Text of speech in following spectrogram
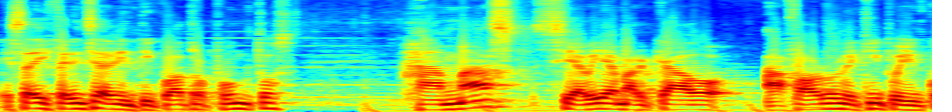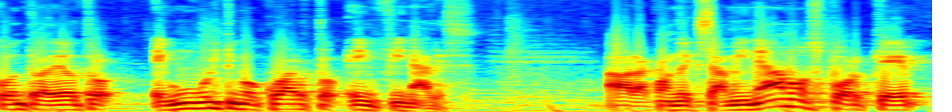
esa diferencia de 24 puntos, jamás se había marcado a favor de un equipo y en contra de otro en un último cuarto en finales. Ahora, cuando examinamos por qué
